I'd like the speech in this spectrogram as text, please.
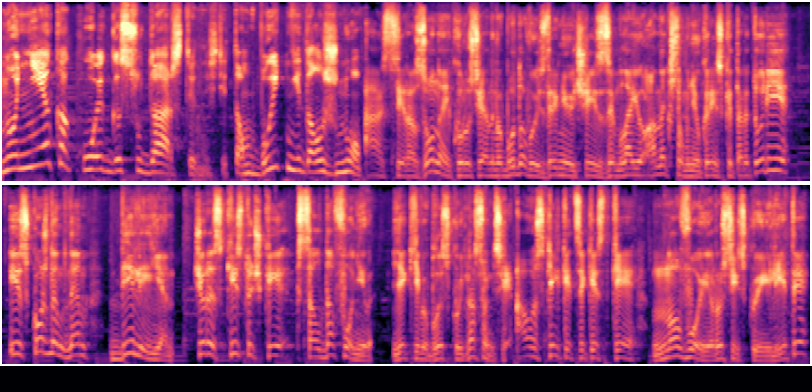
Но никакой государственности там быть не должно. А сіра зона, яку росіяни вибудовують, зрівнюючи із землею анексовані українські території, і з кожним днем біліє через кісточки салдафонів, які виблискують на сонці. А оскільки це кістки нової російської еліти,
